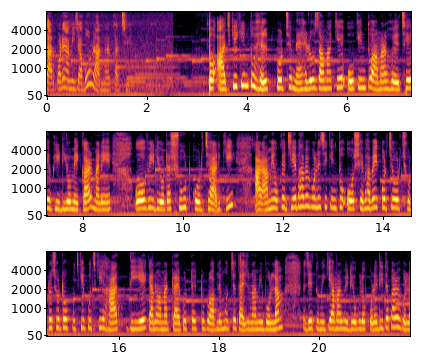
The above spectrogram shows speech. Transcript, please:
তারপরে আমি যাব রান্নার কাছে। তো আজকে কিন্তু হেল্প করছে মেহরোজ আমাকে। ও কিন্তু আমার হয়েছে ভিডিও মেকার মানে ও ভিডিওটা শ্যুট করছে আর কি। আর আমি ওকে যেভাবে বলেছি কিন্তু ও সেভাবেই করছে। ওর ছোট ছোট পুচকি পুচকি হাত দিয়ে কেন আমার ট্রাইপডটা একটু প্রবলেম হচ্ছে তাই জন্য আমি বললাম যে তুমি কি আমার ভিডিওগুলো করে দিতে পারবে বলল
